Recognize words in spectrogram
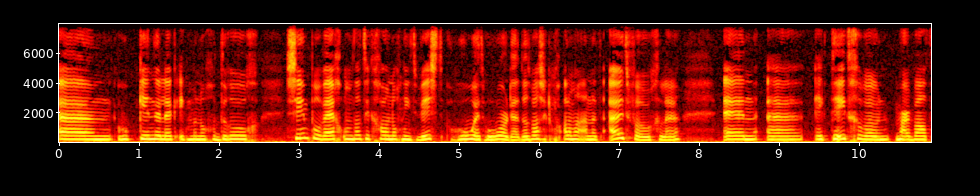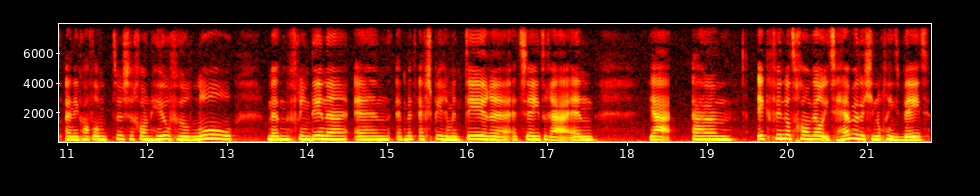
Um, hoe kinderlijk ik me nog gedroeg. Simpelweg omdat ik gewoon nog niet wist hoe het hoorde. Dat was ik nog allemaal aan het uitvogelen. En uh, ik deed gewoon maar wat. En ik had ondertussen gewoon heel veel lol met mijn vriendinnen en met experimenteren, et cetera. En ja, um, ik vind dat gewoon wel iets hebben dat je nog niet weet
